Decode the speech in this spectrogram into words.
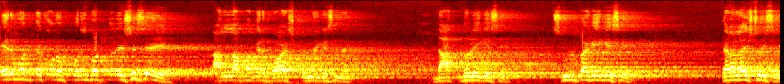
এর মধ্যে কোনো পরিবর্তন এসেছে? আল্লাহ পাকের বয়স কমে গেছে না দাঁত নড়ে গেছে, চুল পাকে গেছে, প্যারালাইজড হয়েছে।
